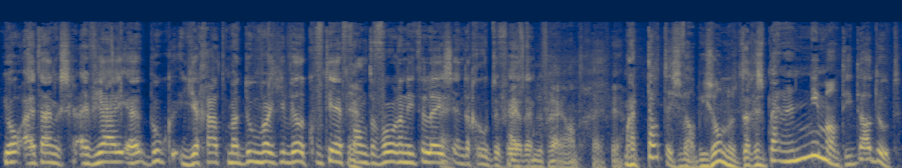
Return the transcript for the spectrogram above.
joh, uiteindelijk schrijf jij het boek... je gaat maar doen wat je wil. Ik hoef die even ja. van tevoren niet te lezen nee. en de groeten verder. Hij heeft hem de vrije hand gegeven, ja. Maar dat is wel bijzonder. Er is bijna niemand die dat doet.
